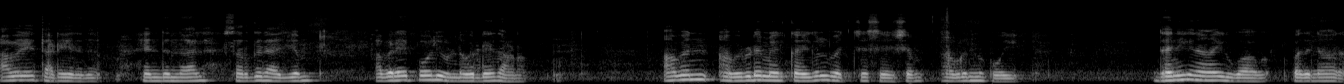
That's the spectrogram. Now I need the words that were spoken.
അവരെ തടയരുത്. എന്തെന്നാൽ സ്വർഗരാജ്യം അവരെപ്പോലെയുള്ളവരുടേതാണ്. അവൻ അവരുടെ മേൽ കൈകൾ വച്ച ശേഷം അവിടുന്ന് പോയി. ധനികനായ യുവാവ് പതിനാറ്.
